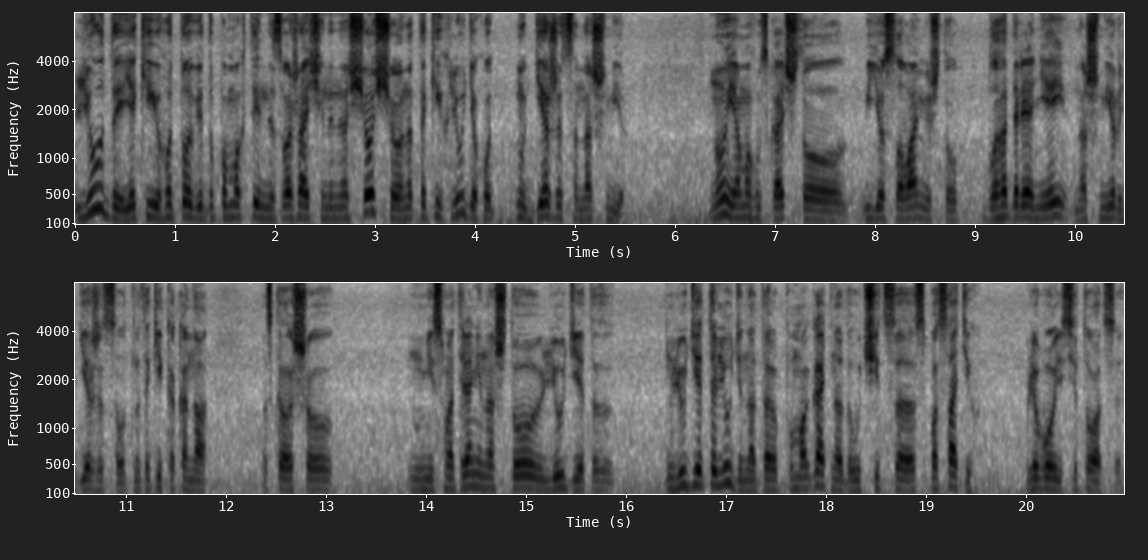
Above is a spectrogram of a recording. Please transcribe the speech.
люди, які готові допомогти, незважаючи ні на що, що на таких людях от, ну, держится наш мир. Ну, я могу сказать, что ее словами, что благодаря ней наш мир держится вот на таких, как она. Она сказала, что ну, несмотря ни на что, люди это, люди это люди, надо помогать, надо учиться спасать их в любой ситуації.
